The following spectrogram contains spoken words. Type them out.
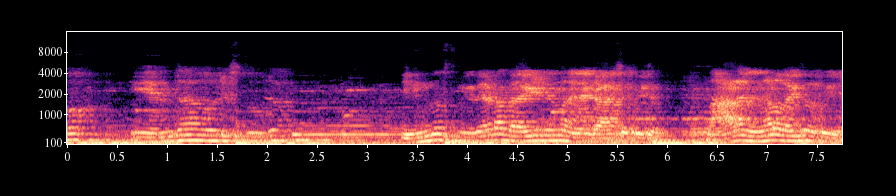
ഓ എന്താ ഒരു സുഖം? ഇന്ന് സ്മിതയുടെ ബാഗിൽ നിന്നാണ് ഞാൻ കാശ് എത്തിച്ചത്. നാളെ നിങ്ങളെ പൈസ ഒപ്പിക്കും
